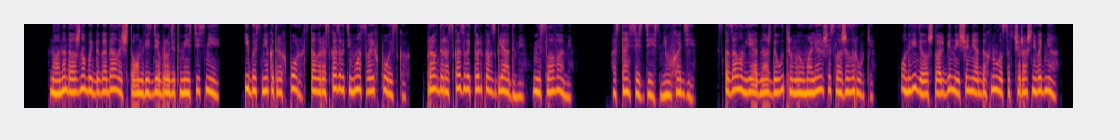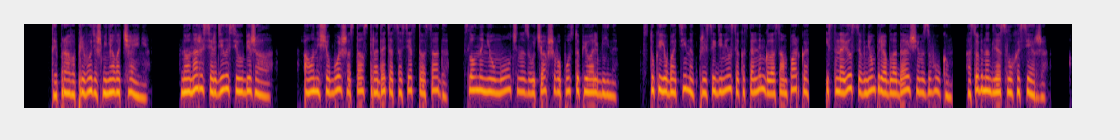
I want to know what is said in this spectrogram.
Но она, должно быть, догадалась, что он везде бродит вместе с ней, ибо с некоторых пор стала рассказывать ему о своих поисках. Правда, рассказывать только взглядами, не словами. «Останься здесь, не уходи», — сказал он ей однажды утром и умоляюще сложил руки. Он видел, что Альбина еще не отдохнула со вчерашнего дня. «Ты, право, приводишь меня в отчаяние». Но она рассердилась и убежала. А он еще больше стал страдать от соседства сада, словно неумолчно звучавшего поступью Альбины. Стук ее ботинок присоединился к остальным голосам парка и становился в нем преобладающим звуком, особенно для слуха Сержа.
